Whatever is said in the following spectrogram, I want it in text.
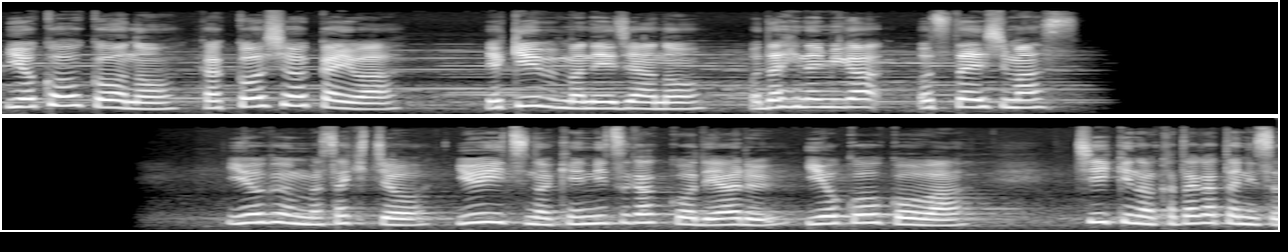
伊予高校の学校紹介は野球部マネージャーの小田ひなみがお伝えします。伊予郡正木町唯一の県立学校である伊予高校は地域の方々に支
